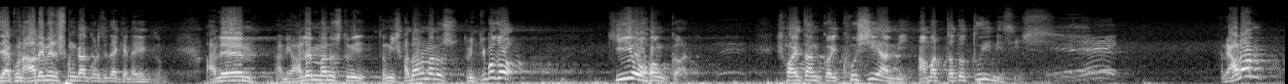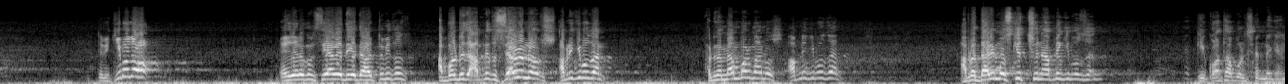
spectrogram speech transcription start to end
যে এখন আলেমের সংজ্ঞা করেছে, দেখেন এক একজন। আলেম, আমি আলেম মানুষ, তুমি তুমি সাধারণ মানুষ, তুমি কি বোঝো? কি অহংকার? শয়তান কই খুশি আমি, আমারটা তো তুই নিছিস। আমি আলম। তুমি কি বোঝো? এই যেরকম সিয়াবে দিয়ে দেওয়া তুমি তো বলবে যে, আপনি তো সিয়াবে মানুষ, আপনি কি বোঝান? আপনি তো মেম্বার মানুষ, আপনি কি বোঝান? আপনার দাড়ি মস্কিত শুনে আপনি কি বোঝেন? কি কথা বলছেন না কেন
